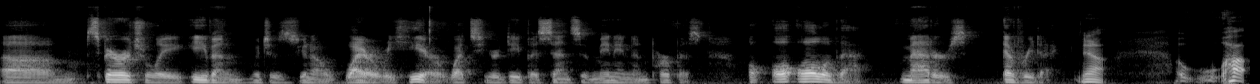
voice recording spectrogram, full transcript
um, spiritually, even, which is, you know, why are we here? What's your deepest sense of meaning and purpose? All, all of that matters every day. Yeah. Uh, How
